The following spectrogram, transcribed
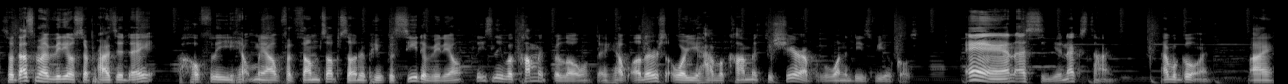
So that's my video surprise today. Hopefully you help me out for thumbs up so that people could see the video. Please leave a comment below to help others or you have a comment to share up with one of these vehicles. And I see you next time. Have a good one. Bye.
